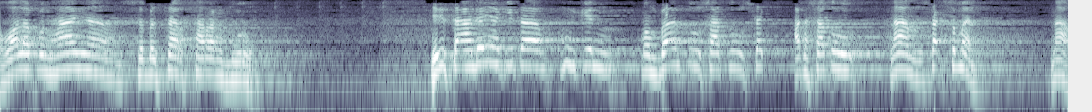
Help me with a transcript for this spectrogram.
Walaupun hanya sebesar sarang burung. Jadi seandainya kita mungkin membantu satu sek atau satu enam sak semen. Nah,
